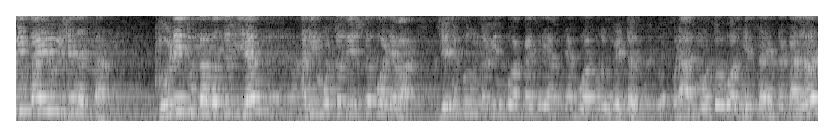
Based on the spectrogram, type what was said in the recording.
बी काही विषय नसता. जोडी तुमका बदलून यंग आणि मोठं ज्येष्ठ बुवा ठेवा. जेणेकरून नवीन बुवा काहीतरी त्या बुवाकडून भेटत पण आज मोठं बुवा घेत नाही. याचं कारण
